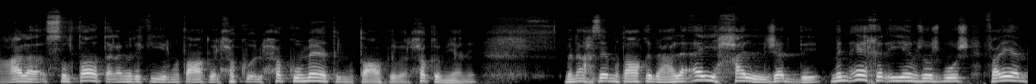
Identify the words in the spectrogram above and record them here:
على السلطات الأمريكية المتعاقبة الحكومات المتعاقبة الحكم يعني من أحزاب متعاقبة على أي حل جدي. من آخر أيام جورج بوش فعليا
